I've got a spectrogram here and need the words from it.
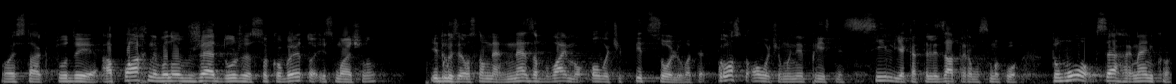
Ось так, туди. А пахне воно вже дуже соковито і смачно. І, друзі, основне, не забуваємо овочі підсолювати. Просто овочі вони прісні. Сіль є каталізатором смаку. Тому все гарненько,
